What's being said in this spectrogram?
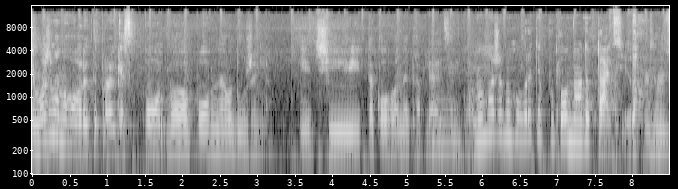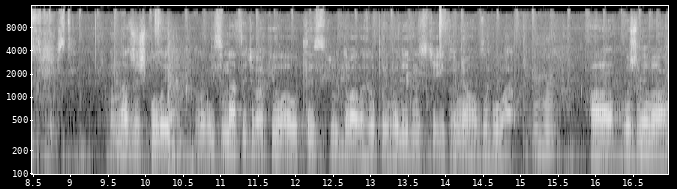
Чи можемо ми говорити про якесь е, повне одужання? І чи такого не трапляється ніколи? Ми можемо говорити про повну адаптацію в суспільстві. У нас же ж було як 18 років аутисту давали групу інвалідності і про нього забували. А важлива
